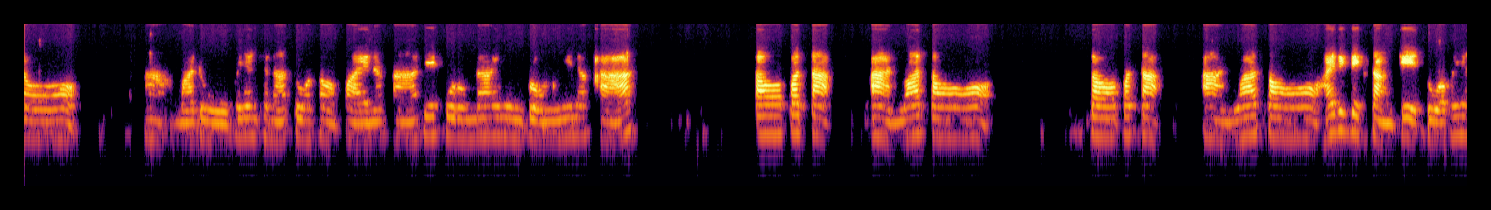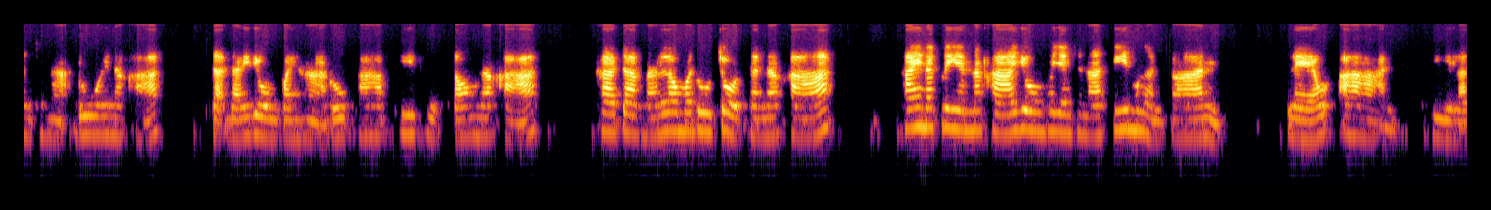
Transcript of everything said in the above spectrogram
ดออ่ามาดูพยัญชนะตัวต่อไปนะคะ ที่ครูรุงได้วงกลมนี้นะคะตอประตัก อ่านว่าตอตอประตัก อ่านว่าตอ ให้เด็กๆสังเกตตัวพยัญชนะด้วยนะคะ จะได้โยงไปหารูปภาพที่ถูกต้องนะคะ ค่ะจากนั้นเรามาดูโจทย์กันนะคะ ให้นักเรียนนะคะโยงพยัญชนะที่เหมือนกัน แล้วอ่านทีละ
